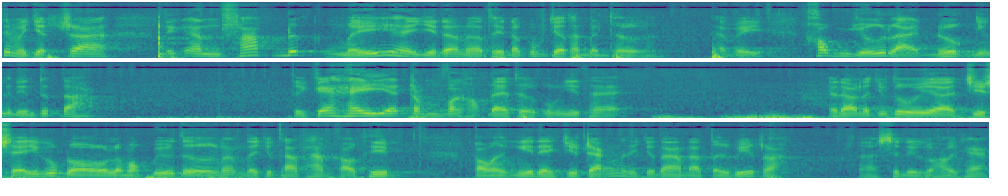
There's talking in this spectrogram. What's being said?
Thế mà dịch ra tiếng anh pháp đức mỹ hay gì đó nữa thì nó cũng trở thành bình thường. Thay vì không giữ lại được những cái điển tích đó. Thì cái hay ở trong văn học đại thừa cũng như thế. Thì đó là chúng tôi à, chia sẻ với góc độ là một biểu tượng đó để chúng ta tham khảo thêm. Còn nghĩa đen chữ trắng thì chúng ta đã tự biết rồi. À, xin được câu hỏi khác.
